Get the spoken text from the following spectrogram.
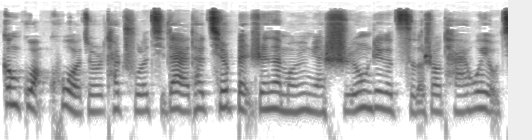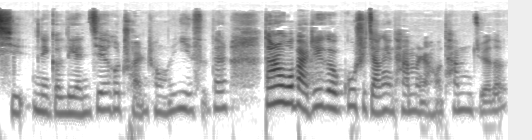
更广阔，就是它除了脐带，它其实本身在蒙语里面使用这个词的时候，它还会有其那个连接和传承的意思。但是当然我把这个故事讲给他们，然后他们觉得，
